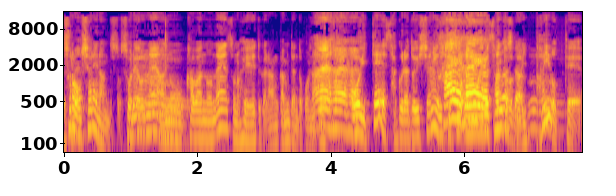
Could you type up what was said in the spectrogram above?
それはおしゃれなんですよ。それをね、うん。あの、川のね、その塀とか欄干みたいなところに置いて、桜と一緒に写すはいはい OL さんとかがいっぱいおって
